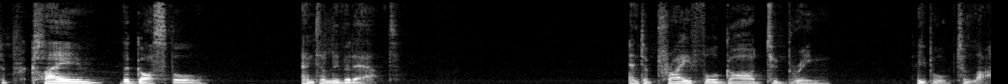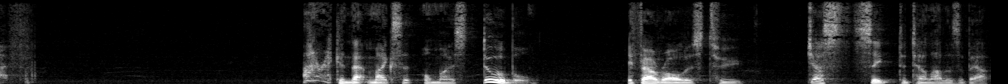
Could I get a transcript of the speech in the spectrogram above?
to proclaim the gospel and to live it out. And to pray for God to bring people to life. I reckon that makes it almost doable if our role is to just seek to tell others about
